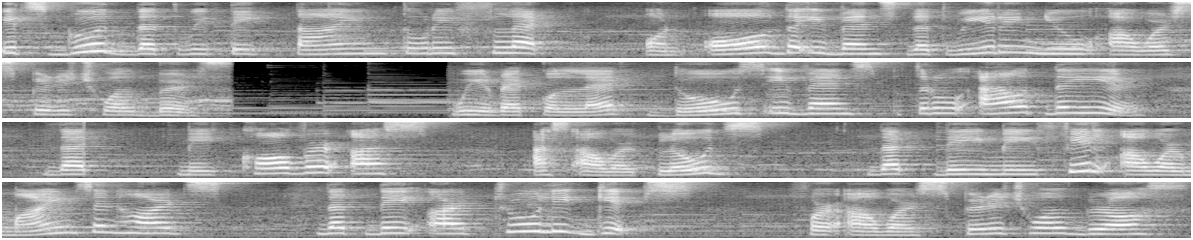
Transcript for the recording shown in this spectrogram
it's good that we take time to reflect on all the events that we renew our spiritual birth. We recollect those events throughout the year that may cover us as our clothes, that they may fill our minds and hearts, that they are truly gifts for our spiritual growth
